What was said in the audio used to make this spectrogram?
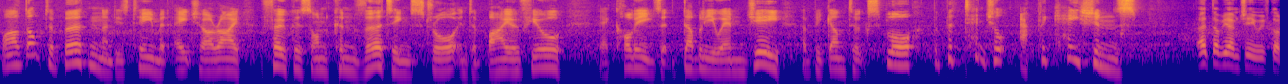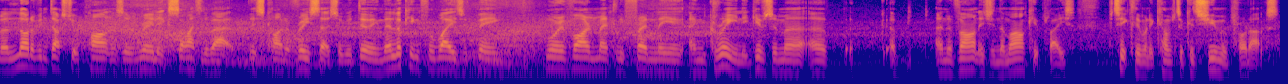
While Dr. Burton and his team at HRI focus on converting straw into biofuel, their colleagues at WMG have begun to explore the potential applications. At WMG, we've got a lot of industrial partners who are really excited about this kind of research that we're doing. They're looking for ways of being more environmentally friendly and green. It gives them a, a, a, an advantage in the marketplace, particularly when it comes to consumer products.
